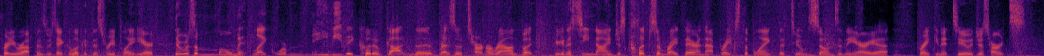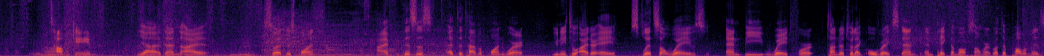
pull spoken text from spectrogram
pretty rough as we take a look at this replay here. There was a moment like where maybe they could have gotten the Rezo turnaround, but you're going to see Nine just clips him right there, and that breaks the blink. The tombstone's in the area, breaking it too. It just hurts. Oh. Tough game. Yeah, then I... So at this point, I've, this is at the type of point where you need to either A, split some waves, and B, wait for Tundra to like overextend and pick them off somewhere. But the problem is,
